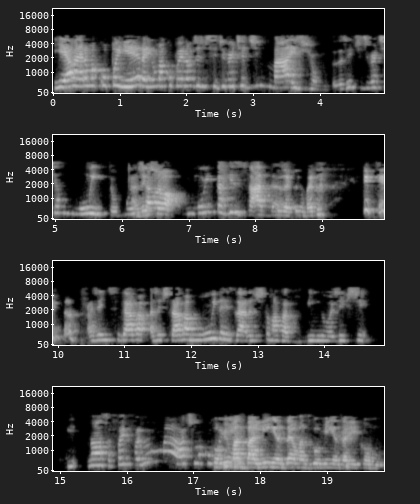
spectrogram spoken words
E ela era uma companheira e uma companheira onde a gente se divertia demais juntas. A gente se divertia muito, muito a gente, ó, muita risada. É que não vai... a gente se dava, a gente dava muita risada, a gente tomava vinho, a gente nossa, foi, foi uma ótima companhia. Comi umas balinhas, né? Umas gominhas aí com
